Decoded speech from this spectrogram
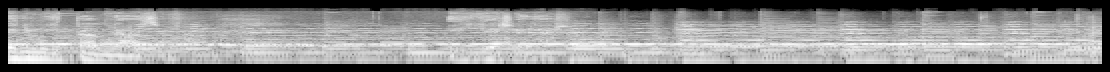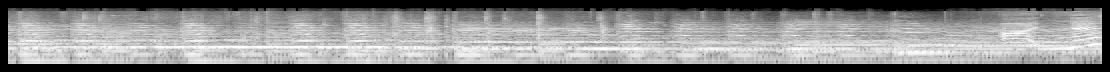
Benim gitmem lazım. İyi geceler. Anne.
